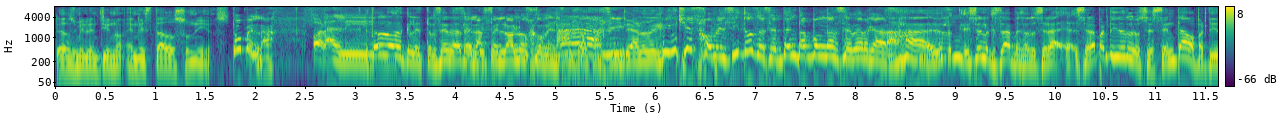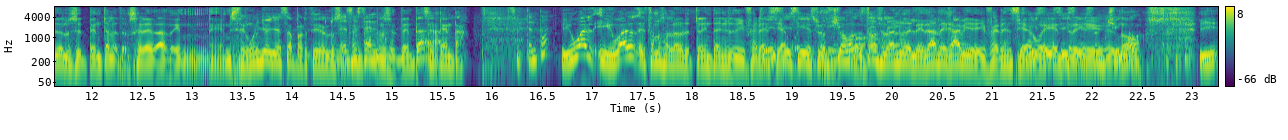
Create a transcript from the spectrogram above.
de 2021 en Estados Unidos. Tómela. Órale. Estamos hablando que la tercera edad Se la peló a los jovencitos Ah, así. lo de- Pinches jovencitos de 70, pónganse vergas. Ajá, eso es, lo, que estaba pensando. ¿Será, ¿Será a partir de los 60 o a partir de los 70 la tercera edad en, en Según yo ya es a partir de los De 70. los 70? 70. ¿70? Igual, igual estamos hablando de 30 años de diferencia. Sí, sí, sí, es un estamos, chingo. estamos hablando de la edad de Gaby de diferencia, güey, sí, sí, entre, sí, es un chingo. ¿no? Y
